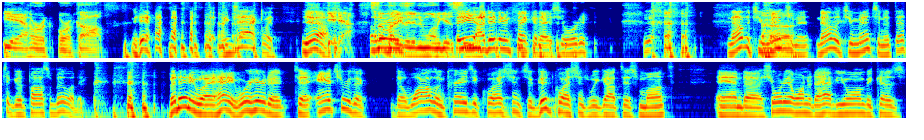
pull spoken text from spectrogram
Yeah, or or a cop. Yeah, exactly. Yeah. Yeah, somebody that didn't want to get See, seen. I didn't even think of that, Shorty. Yeah. Now that you Uh. mention it, now that you mention it, that's a good possibility. but anyway, hey, we're here to to answer the the wild and crazy questions, the good questions we got this month. And uh Shorty, I wanted to have you on because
